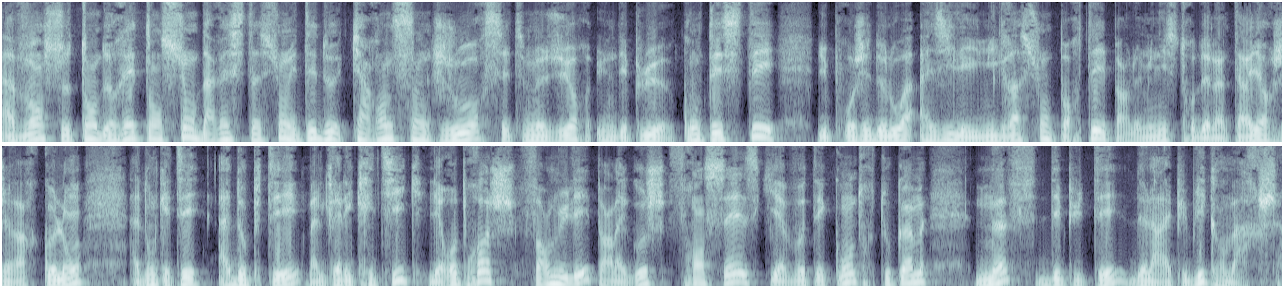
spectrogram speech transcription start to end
Avant, ce temps de rétention d'arrestation était de 45 jours. Cette mesure, une des plus contestées du projet de loi Asile et Immigration porté par le ministre de l'Intérieur Gérard Collomb, a donc été adoptée malgré les critiques, les reproches formulés par la gauche française qui a voté contre, tout comme neuf députés de la République en marche.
